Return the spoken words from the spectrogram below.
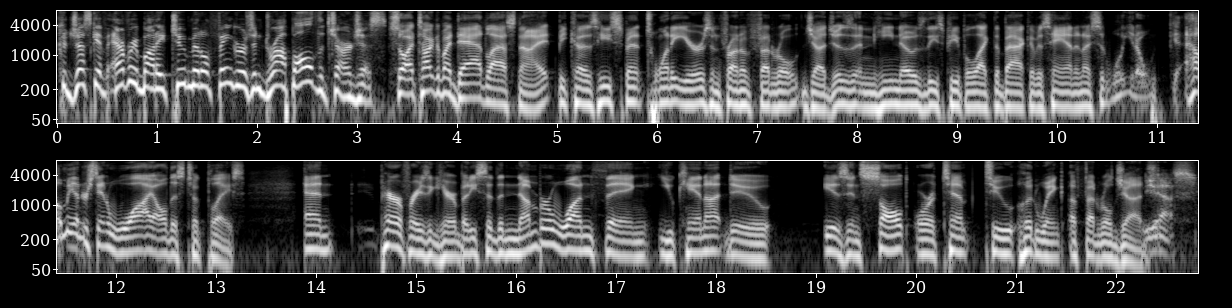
could just give everybody two middle fingers and drop all the charges. So I talked to my dad last night because he spent 20 years in front of federal judges and he knows these people like the back of his hand. And I said, well, you know, help me understand why all this took place. And paraphrasing here, but he said the number one thing you cannot do is insult or attempt to hoodwink a federal judge. Yes.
